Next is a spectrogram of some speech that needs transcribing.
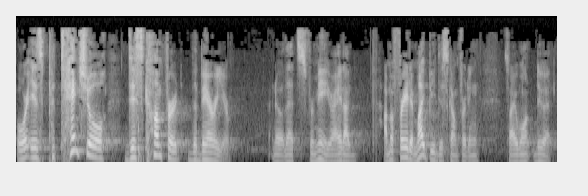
Or is potential discomfort the barrier? I know that's for me, right? I, I'm afraid it might be discomforting, so I won't do it.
